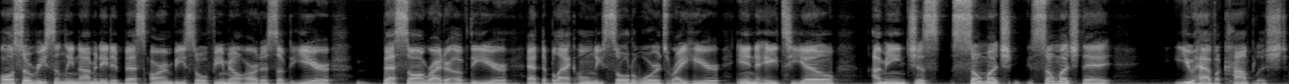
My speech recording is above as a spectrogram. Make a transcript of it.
also recently nominated Best R&B Soul Female Artist of the Year, Best Songwriter of the Year mm-hmm. at the Black Only Soul Awards right here in mm-hmm. the ATL. I mean, just so much, so much that you have accomplished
